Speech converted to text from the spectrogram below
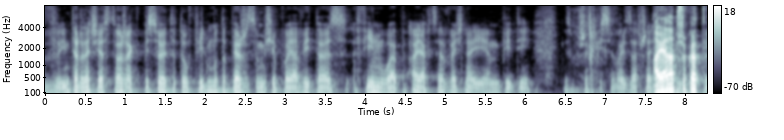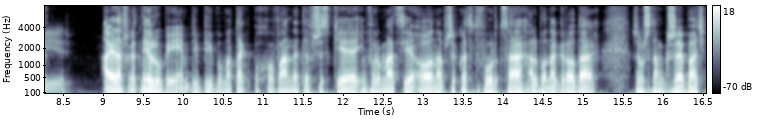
w internecie jest to, że jak wpisuję tytuł filmu, to pierwsze co mi się pojawi to jest film web, a ja chcę wejść na IMDb, więc muszę wpisywać zawsze. A ja na przykład. A ja na przykład nie lubię IMDb, bo ma tak pochowane te wszystkie informacje o na przykład twórcach albo nagrodach, że muszę tam grzebać.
